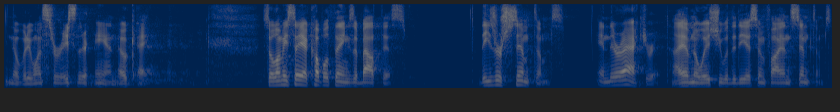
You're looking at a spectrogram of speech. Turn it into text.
Nobody wants to raise their hand. Okay. So let me say a couple things about this. These are symptoms, and they're accurate. I have no issue with the DSM 5 and symptoms.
